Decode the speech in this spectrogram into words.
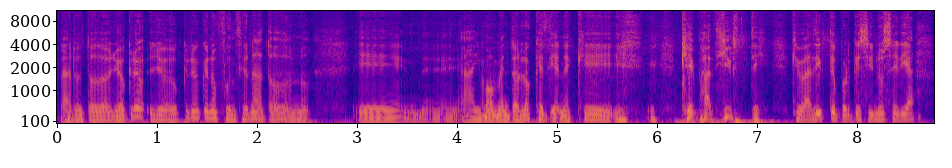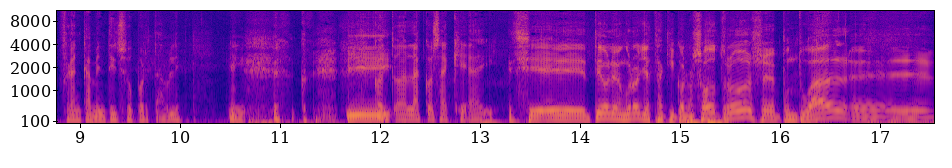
Claro, todo. Yo creo, yo creo que no funciona a todos, ¿no? Eh, eh, hay momentos en los que tienes que, que evadirte, que evadirte, porque si no sería francamente insoportable. eh, con, Y- con todas las cosas que hay. Sí, eh, Teo León Groya está aquí con nosotros, eh, puntual, eh,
